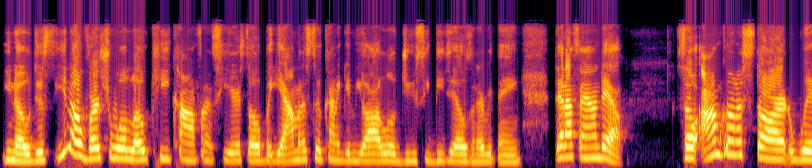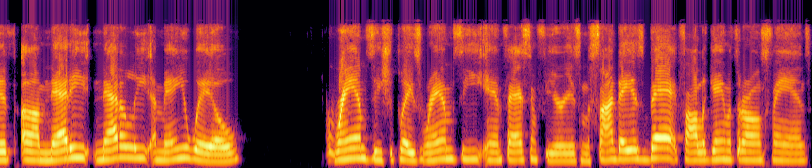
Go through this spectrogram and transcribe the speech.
you know just you know virtual low key conference here. So but yeah i'm going to still kind of give you all little juicy details and everything that i found out. So i'm going to start with um natty nathalie emmanuel Ramsey, she plays Ramsey in Fast and Furious. Missandei is back for all the Game of Thrones fans.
